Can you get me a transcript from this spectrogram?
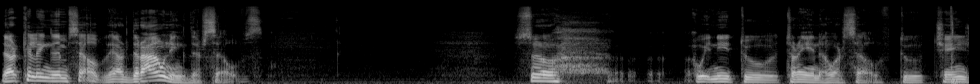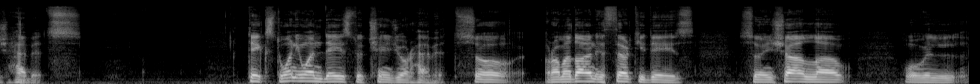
They are killing themselves, they are drowning themselves. So we need to train ourselves to change habits. It takes 21 days to change your habit. So Ramadan is 30 days. So inshallah we will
